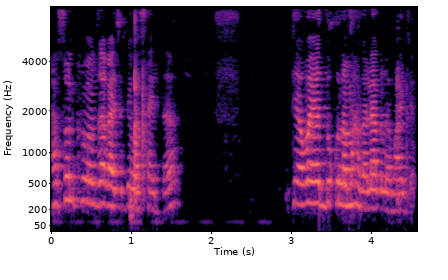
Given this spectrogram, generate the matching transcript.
हसून खेळून जगायचा दिवस आहे तर. त्या वयात दुखणं महाग लागलं माझ्या.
